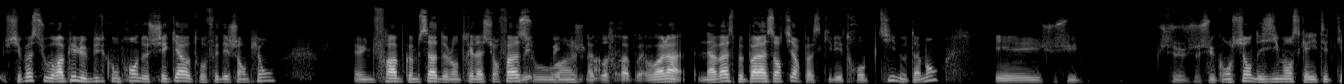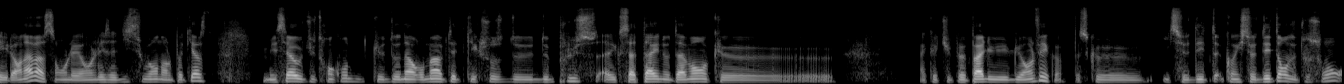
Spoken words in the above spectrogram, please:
Je sais pas si vous vous rappelez le but qu'on prend de Sheka au Trophée des Champions. Une frappe comme ça de l'entrée de la surface ou la grosse frappe. Voilà, Navas peut pas la sortir parce qu'il est trop petit notamment. Et je suis je, suis conscient des immenses qualités de Kaylor Navas, on les, on les a dit souvent dans le podcast, mais c'est là où tu te rends compte que Donnarumma a peut-être quelque chose de, de, plus avec sa taille notamment que bah, que tu peux pas lui, lui enlever quoi, parce que il se quand il se détend de tout son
